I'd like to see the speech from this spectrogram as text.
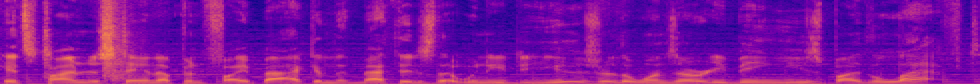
It's time to stand up and fight back, and the methods that we need to use are the ones already being used by the left.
